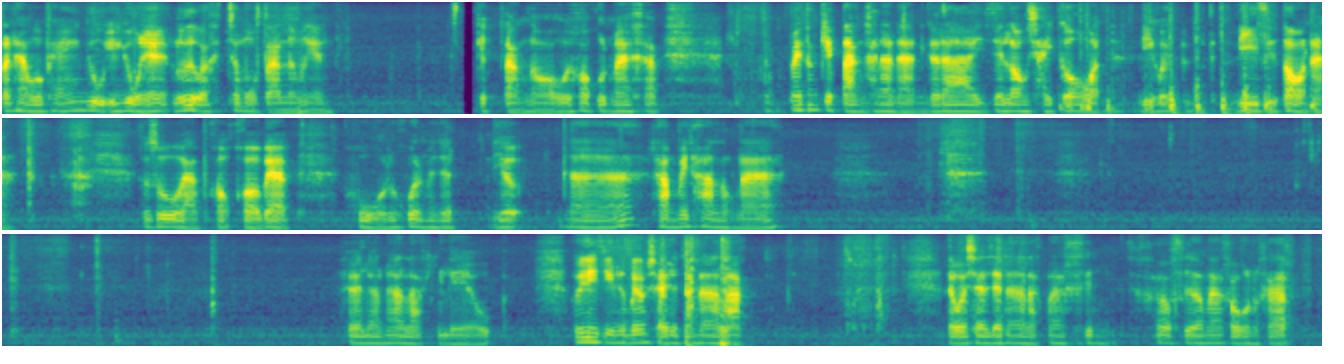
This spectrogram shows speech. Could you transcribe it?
ปัญหาผมแพ้ยังอยู่ยังอยู่เนี่ยรู้สึกว่าจมูกตันแล้วเหมือนกันเก็บตังค์นอะโอ้ยขอบคุณมากครับ ไม่ต้องเก็บตังค์ขนาดนั้นก็ได้จะลองใช้ก่อนดีกว่าดีซื้อต่อนะสู้ๆครับขอขอแบบโหทุกคนมันจะเยอะนะทำไม่ทันหรอกนะใช้แล้วน่ารักอยู่แล้วเฮ้ยจริงๆเธอไม่ต้องใช้เธอก็น่ารัก แต่ว่าใช้จะน่ารักมากขึ้น เข้าเสื้อมากขอบคุณครับ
